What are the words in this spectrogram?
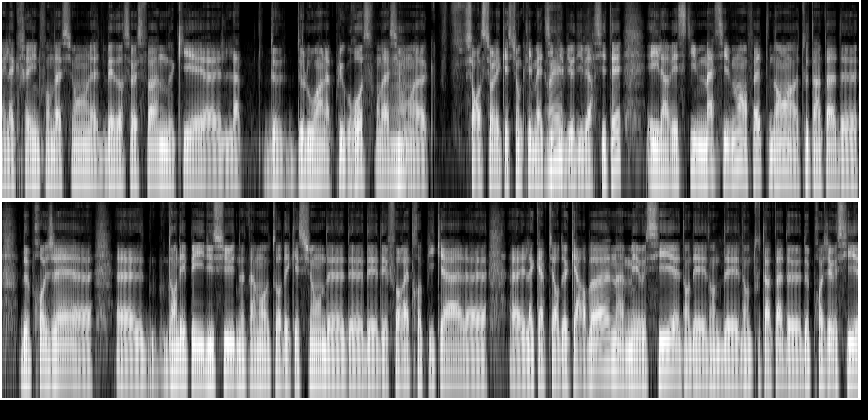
Il a créé une fondation, le Bezos Fund, qui est euh, la de, de, loin la plus grosse fondation mm. euh, sur, sur les questions climatiques et biodiversité. Et il investit massivement en fait dans euh, tout un tas de, de projets euh, euh, dans des pays du Sud, notamment autour des questions de, de, des forêts tropicales, la capture de carbone, mais aussi dans, des, dans, des, dans tout un tas de, de projets aussi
